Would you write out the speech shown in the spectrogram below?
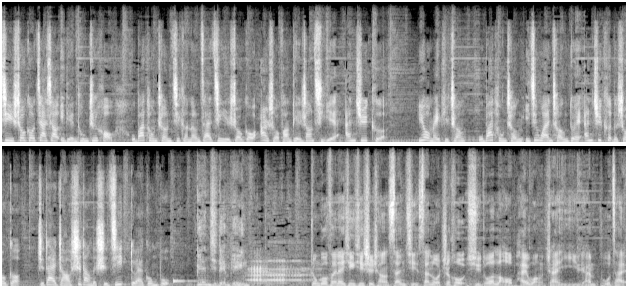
继收购驾校一点通之后，五八同城极可能在近日收购二手房电商企业安居客。也有媒体称，五八同城已经完成对安居客的收购，只待找适当的时机对外公布。编辑点评：中国分类信息市场三起三落之后，许多老牌网站已然不在，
